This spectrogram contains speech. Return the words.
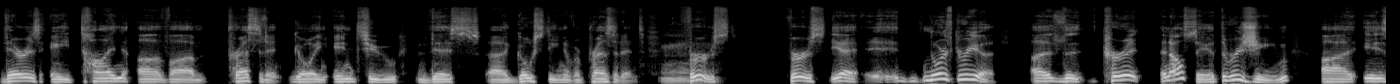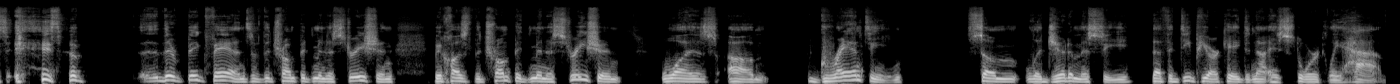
there is a ton of um, precedent going into this uh, ghosting of a president. Mm. First, first, yeah, eh, North Korea, uh, the current, and I'll say it, the regime uh, is is a they're big fans of the Trump administration because the Trump administration was um, granting some legitimacy that the DPRK did not historically have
